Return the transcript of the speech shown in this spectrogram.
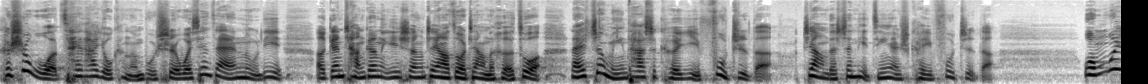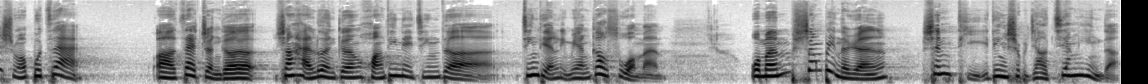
可是我猜他有可能不是。我现在努力，呃，跟长庚的医生正要做这样的合作，来证明他是可以复制的，这样的身体经验是可以复制的。我们为什么不在，呃，在整个《伤寒论》跟《黄帝内经》的经典里面告诉我们，我们生病的人身体一定是比较僵硬的。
